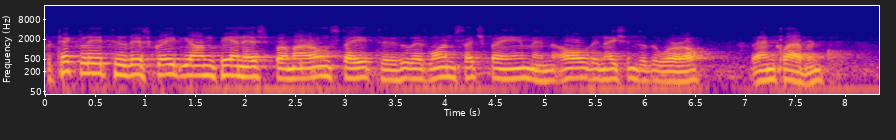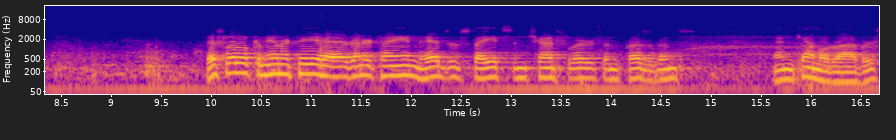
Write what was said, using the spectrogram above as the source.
particularly to this great young pianist from our own state uh, who has won such fame in all the nations of the world, Van Cliburn. This little community has entertained heads of states and chancellors and presidents and camel drivers.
